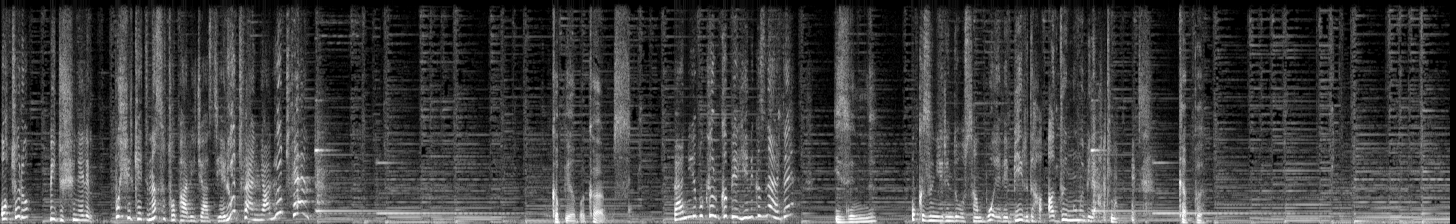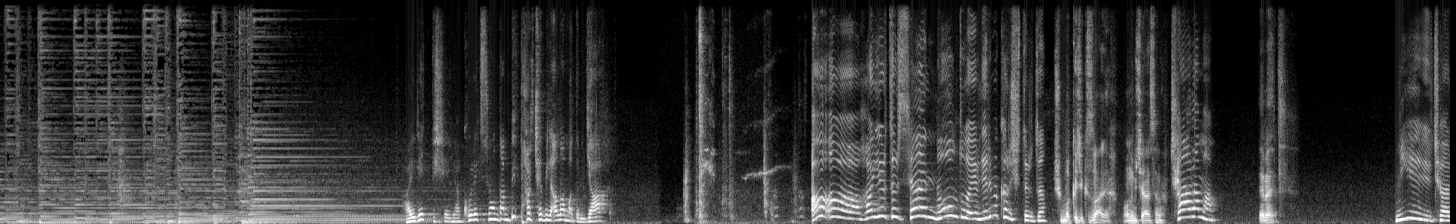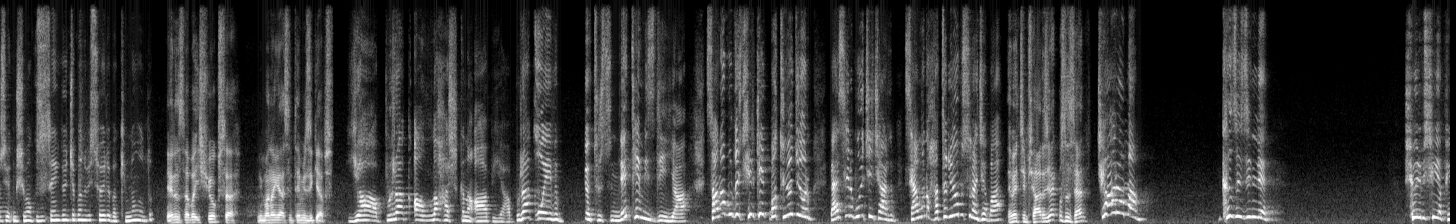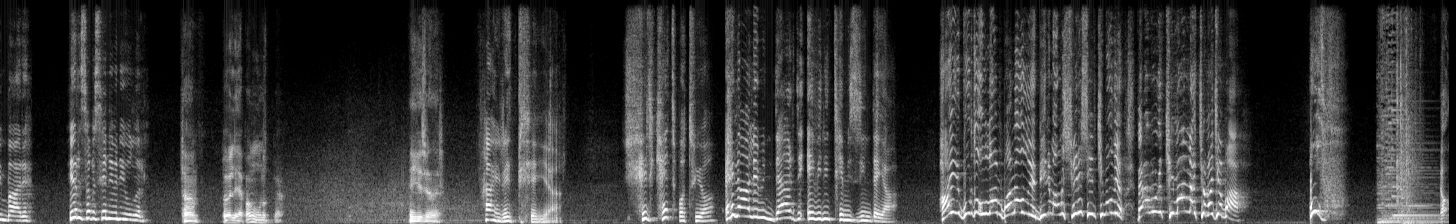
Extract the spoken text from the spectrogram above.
Oturup bir düşünelim. Bu şirketi nasıl toparlayacağız diye. Lütfen ya lütfen. Kapıya bakar mısın? Ben niye bakıyorum kapıya? Yeni kız nerede? İzinli. O kızın yerinde olsam bu eve bir daha adımımı bile atmam. Kapı. Hayret bir şey ya. Koleksiyondan bir parça bile alamadım ya. Aa hayırdır sen? Ne oldu? Evleri mi karıştırdın? Şu bakıcı kız var ya onu bir çağırsana. Çağıramam. Demet. Niye çağıracakmışım o kızı? Sen önce bana bir söyle bakayım ne oldu? Yarın sabah işi yoksa bir bana gelsin temizlik yapsın. Ya bırak Allah aşkına abi ya. Bırak o evi götürsün. Ne temizliği ya. Sana burada şirket batıyor diyorum. Ben seni bunun için çağırdım. Sen bunu hatırlıyor musun acaba? Demetciğim çağıracak mısın sen? Tamam. Kız izinli. Şöyle bir şey yapayım bari. Yarın sabah senin evine yollarım. Tamam. Öyle yap ama unutma. İyi geceler. Hayret bir şey ya. Şirket batıyor. El alemin derdi evinin temizliğinde ya. Hayır burada olan bana oluyor. Benim alışveriş sevkim oluyor. Ben bunu kime anlatacağım acaba? Of! Ya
